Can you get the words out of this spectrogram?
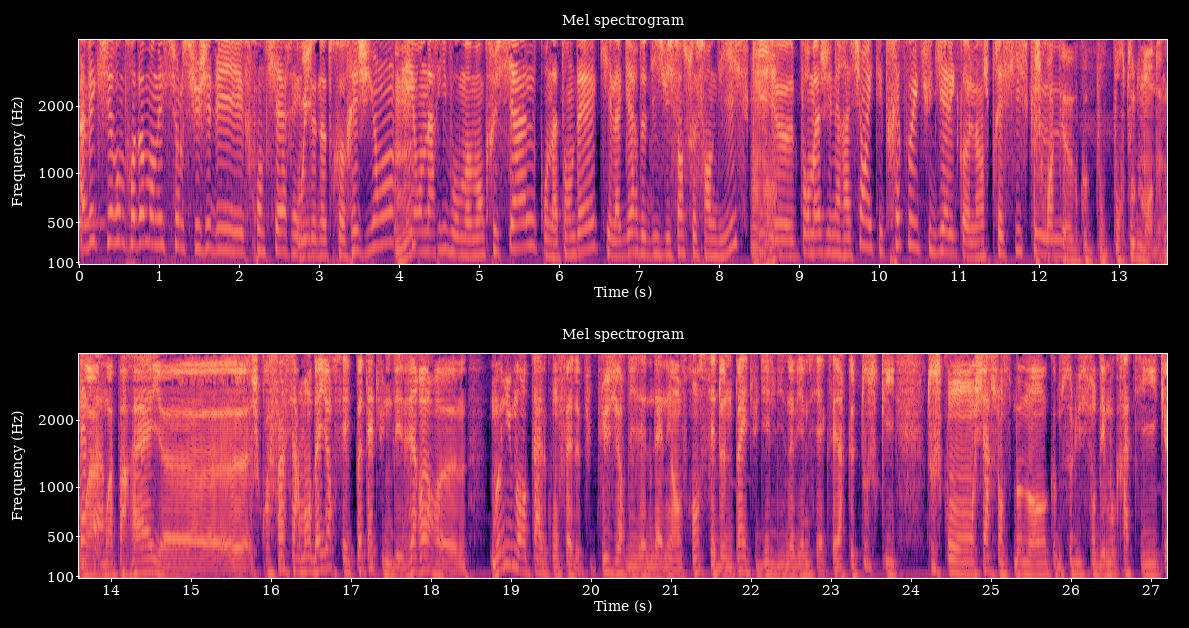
Avec Jérôme Prodhomme, on est sur le sujet des frontières et Oui. de notre région, Mhm. et on arrive au moment crucial qu'on attendait, qui est la guerre de 1870, qui, Mhm. euh, pour ma génération, a été très peu étudiée à l'école. hein. Je précise que. Je crois que pour, pour tout le monde. Moi, pareil. euh, je crois sincèrement. D'ailleurs, c'est peut-être une des erreurs euh, monumentales qu'on fait depuis plusieurs dizaines d'années en France, c'est de ne pas étudier le 19e siècle. C'est-à-dire que tout ce qui, tout ce qu'on cherche en ce moment comme solution démocratique,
